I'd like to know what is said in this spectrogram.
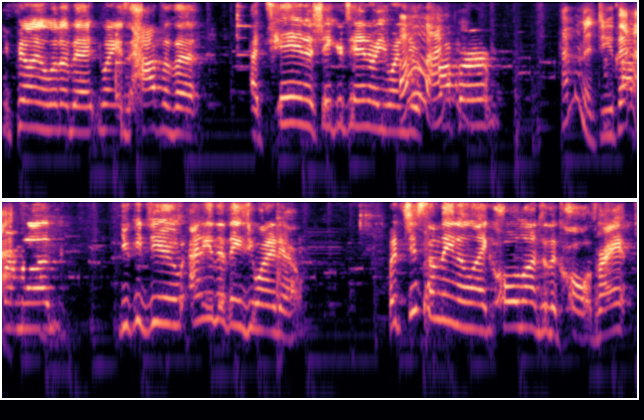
you're feeling a little bit. You want to use half of a a tin, a shaker tin, or you want to do oh, a Oh, copper i'm gonna do copper that mug. You could do any of the things you want to do, but it's just something to like hold on to the cold, right?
